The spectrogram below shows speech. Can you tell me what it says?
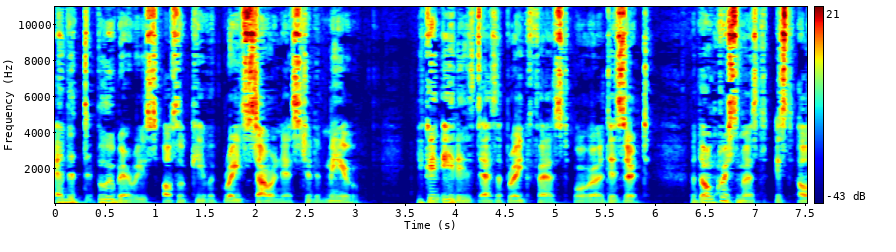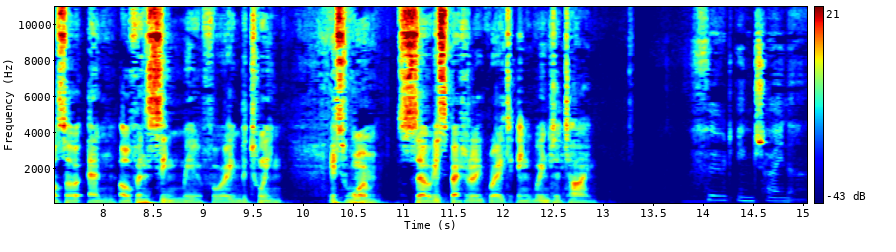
and the blueberries also give a great sourness to the meal. You can eat it as a breakfast or a dessert, but on Christmas it's also an often seen meal for in between. It's warm, so especially great in winter time. Food in China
